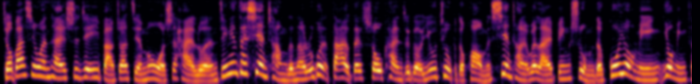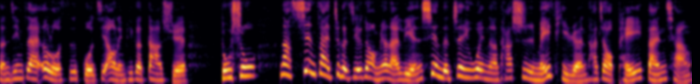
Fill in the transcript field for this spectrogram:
九八新闻台《世界一把抓》节目，我是海伦。今天在现场的呢，如果大家有在收看这个 YouTube 的话，我们现场有位来宾是我们的郭佑明。佑明曾经在俄罗斯国际奥林匹克大学读书。那现在这个阶段，我们要来连线的这一位呢，他是媒体人，他叫裴凡强。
